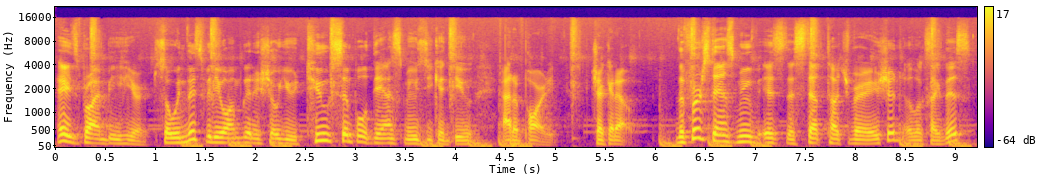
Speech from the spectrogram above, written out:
Hey, it's Brian B here. So in this video, I'm gonna show you two simple dance moves you can do at a party. Check it out. The first dance move is the step touch variation. It looks like this.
